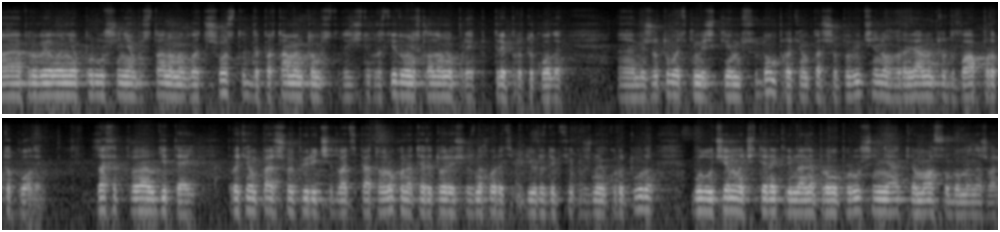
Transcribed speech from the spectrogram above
е, про виявлення порушення. Станом на 26 департаментом стратегічних розслідувань складено при- три протоколи. Е, Між Жовтоводським міським судом протягом першого повіченого розглянуто два протоколи. Захист прав дітей. Протягом першого півріччя 25 року на території, що знаходиться під юрисдикцією окружної прокуратури, було вчинено 4 кримінальне правопорушення трьома особами, на жаль.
